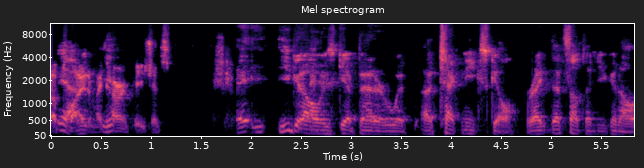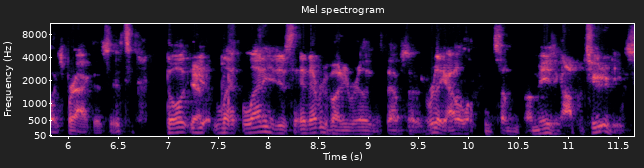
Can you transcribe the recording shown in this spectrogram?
apply Yeah, to my yeah. current patients. Eh, You can always get better with a technique skill, right? That's something you can always practice. It's though Yeah. Len- Lenny just and everybody really in this episode has really outlined some amazing opportunities,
